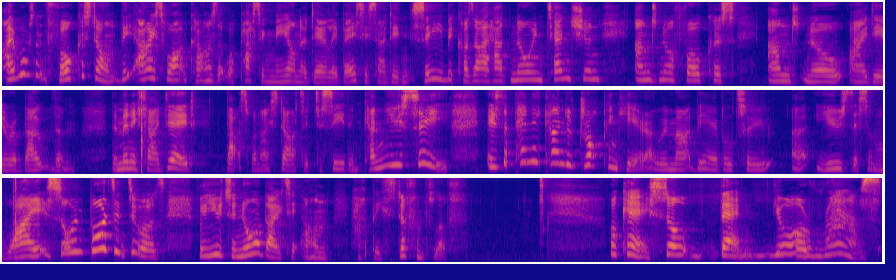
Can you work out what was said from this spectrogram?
I wasn't focused on the ice white cars that were passing me on a daily basis. I didn't see because I had no intention and no focus and no idea about them. The minute I did, that's when I started to see them. Can you see? Is the penny kind of dropping here? We might be able to uh, use this and why it's so important to us for you to know about it on Happy Stuff and Fluff. Okay, so then your RAS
